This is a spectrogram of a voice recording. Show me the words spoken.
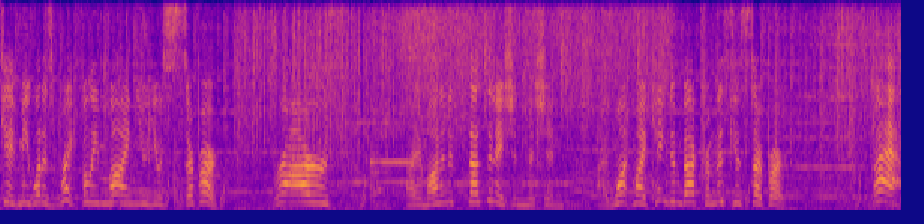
gave me what is rightfully mine, you usurper! Rars! I am on an assassination mission. I want my kingdom back from this usurper! Ah!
